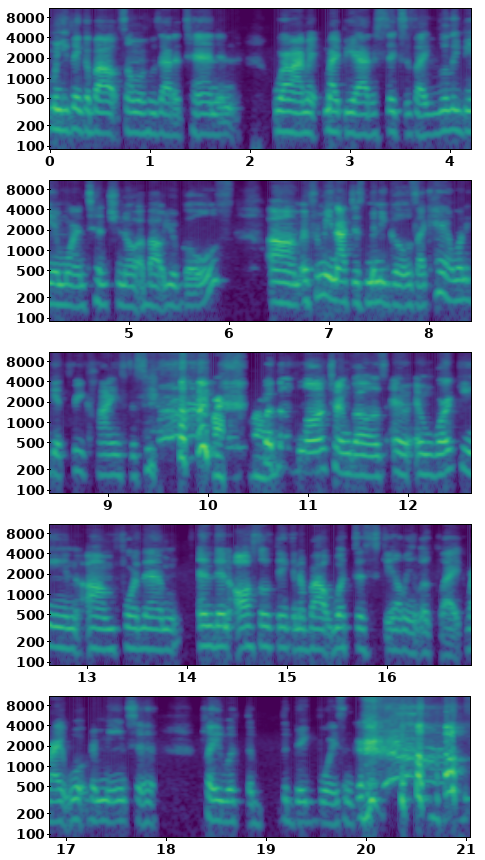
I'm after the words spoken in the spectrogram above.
when you think about someone who's at a 10 and where I might be at a six is like really being more intentional about your goals. Um, and for me, not just mini goals, like, hey, I want to get three clients this month, right, right. but those long term goals and, and working um, for them. And then also thinking about what does scaling look like, right? What would it mean to play with the, the big boys and girls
